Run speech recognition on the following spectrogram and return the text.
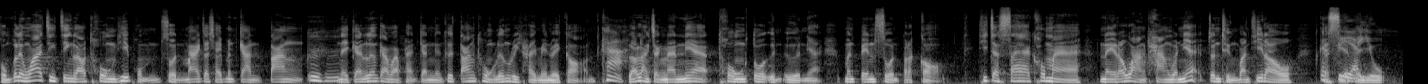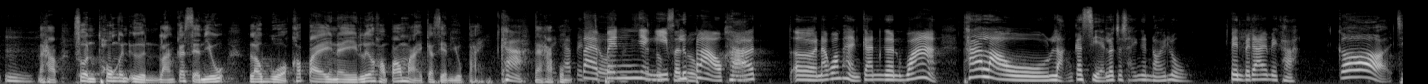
ผมก็เลยว่าจริง ๆ แล้วธงที่ผมส่วนมากจะใช้เป็นการตั้งอือฮึในการเรื่องการวางแผนการเงินคือตั้งธงเรื่อง retirement ไว้ก่อนค่ะแล้วหลังจากนั้นเนี่ยธงตัวอื่นๆเนี่ยมันเป็นส่วนประกอบที่จะแทรกเข้ามาในระหว่างทางวันเนี้ยจนถึงวันที่เราเกษียณเกษียณอายุอืมนะครับส่วนธงอื่นๆ หลังเกษียณอายุ เราบวกเข้าไปในเรื่องของเป้าหมายเกษียณอายุไปค่ะนะครับผมแต่เป็นอย่างนี้สนุกๆหรือเปล่าคะค่ะเออนักวางแผนการเงินว่า ถ้าเราหลังเกษียณเราจะใช้เงินน้อยลง เป็นไปได้ไหมคะ ก็จ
